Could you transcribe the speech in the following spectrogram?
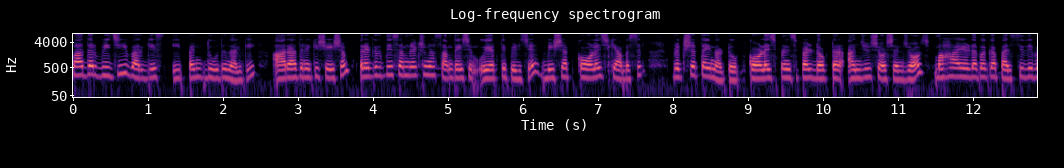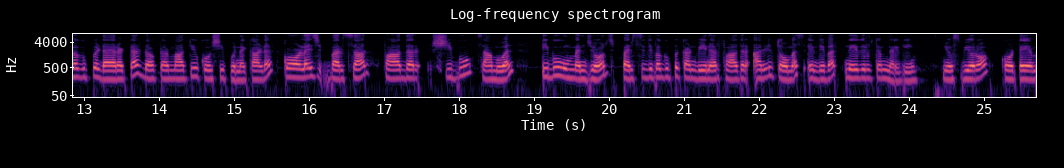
ഫാദർ വിജി വർഗീസ് ഈപ്പൻ ദൂത് നൽകി. ആരാധനയ്ക്ക് ശേഷം പ്രകൃതി സംരക്ഷണ സന്ദേശം ഉയർത്തിപ്പിടിച്ച് ബിഷപ്പ് കോളേജ് ക്യാമ്പസിൽ വൃക്ഷത്തൈ നട്ടു. College principal doctor Anju Shoshan George മഹായിടവക പരിസ്ഥിതി വകുപ്പ് director doctor Mathew Koshy Punnakkad college bursar father Shibu Samuel Tibu Oommen George പരിസ്ഥിതി വകുപ്പ് കൺവീനർ ഫാദർ അനിൽ തോമസ് എന്നിവർ നേതൃത്വം നൽകി. News bureau Kottayam.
